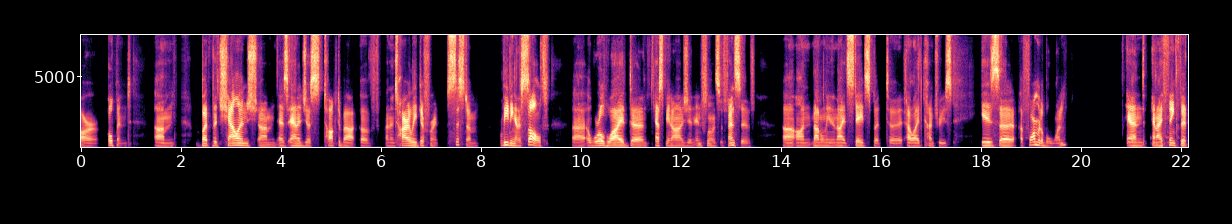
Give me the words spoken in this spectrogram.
are opened. Um, but the challenge, um, as Anna just talked about, of an entirely different system leading an assault, uh, a worldwide uh, espionage and influence offensive uh, on not only the United States but uh, allied countries is a, a, formidable one. And and I think that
